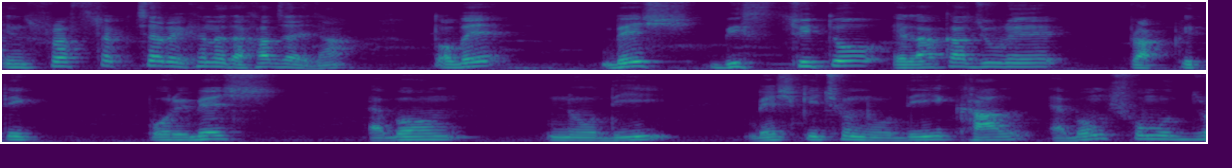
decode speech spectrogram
ইনফ্রাস্ট্রাকচার এখানে দেখা যায় না, তবে বেশ বিস্তৃত এলাকা জুড়ে প্রাকৃতিক পরিবেশ এবং নদী, বেশ কিছু নদী, খাল এবং সমুদ্র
